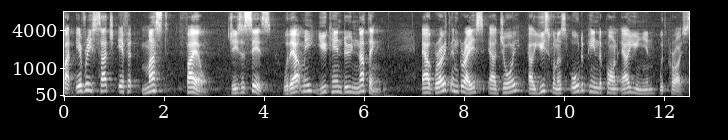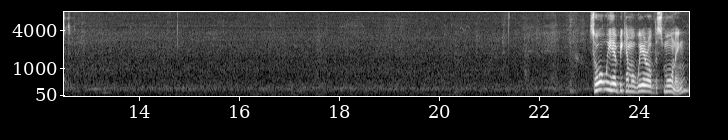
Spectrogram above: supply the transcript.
But every such effort must fail. Jesus says, Without me, you can do nothing. Our growth in grace, our joy, our usefulness all depend upon our union with Christ. So, what we have become aware of this morning,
